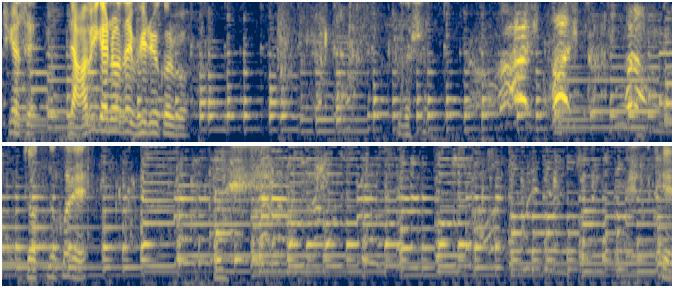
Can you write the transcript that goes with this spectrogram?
ঠিক আছে, যে আমি কেন ওদের ভিডিও করব? যত্ন করে কে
